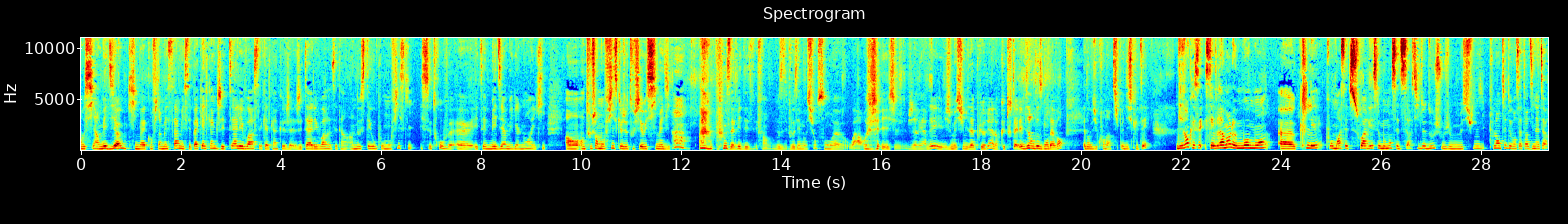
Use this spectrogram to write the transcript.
aussi un médium qui m'a confirmé ça, mais c'est pas quelqu'un que j'étais allée voir, c'est quelqu'un que j'étais allée voir. C'était un, un, ostéo pour mon fils qui, il se trouve, était médium également et qui en, touchant mon fils que je touchais aussi, m'a dit oh, Vous avez des. Enfin, vos, émotions sont. Euh, waouh J'ai regardé et je me suis mise à pleurer alors que tout allait bien deux secondes avant. Et donc, du coup, on a un petit peu discuté. Disons que c'est vraiment le moment euh, clé pour moi, cette soirée, ce moment, cette sortie de douche où je me suis plantée devant cet ordinateur.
